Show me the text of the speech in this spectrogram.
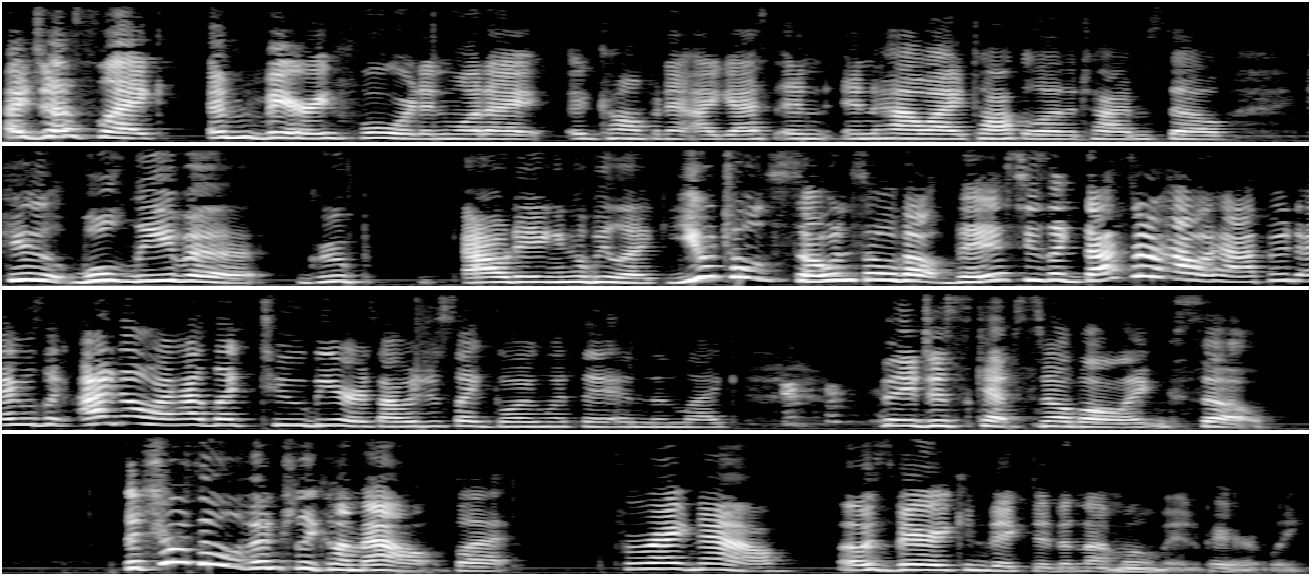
I just like am very forward in what I confident, I guess, in in how I talk a lot of the time. So he will leave a group outing and he'll be like, You told so and so about this? He's like, That's not how it happened. I was like, I know, I had like two beers. I was just like going with it and then like they just kept snowballing. So the truth will eventually come out, but for right now, I was very convicted in that moment, apparently.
